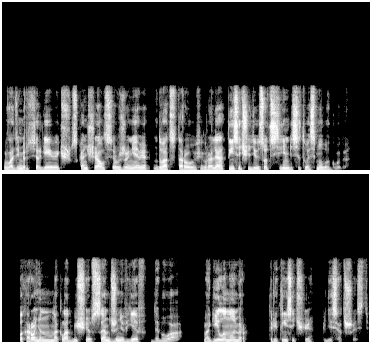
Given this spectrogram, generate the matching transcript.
Владимир Сергеевич скончался в Женеве 22 февраля 1978 года. Похоронен на кладбище в Сент-Женевьев-де-Буа. Могила номер 3056.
